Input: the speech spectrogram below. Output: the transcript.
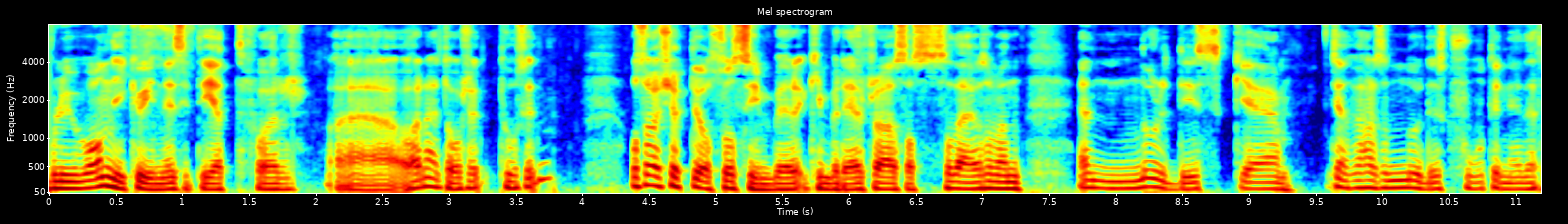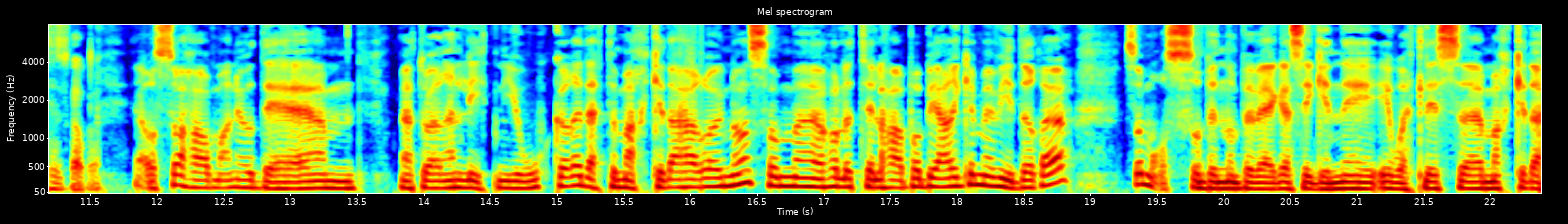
Blue One gikk jo inn i CityJet for uh, er det, et år siden? To siden? Og så kjøpte de også Simber, Kimberer fra SAS, så det er jo som en, en nordisk eh, vi har en sånn nordisk fot inni det selskapet. Ja, og så har man jo det um, med at du er en liten joker i dette markedet her òg nå, som uh, holder til her på Bjerget med Widerøe. som også begynner å bevege seg inn i, i wetlease-markedet.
